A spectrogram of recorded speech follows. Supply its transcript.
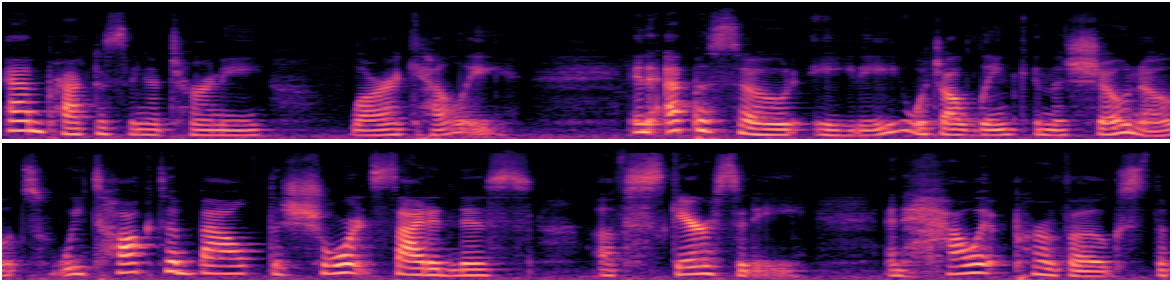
and practicing attorney, Laura Kelly. In episode 80, which I'll link in the show notes, we talked about the short sightedness of scarcity and how it provokes the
